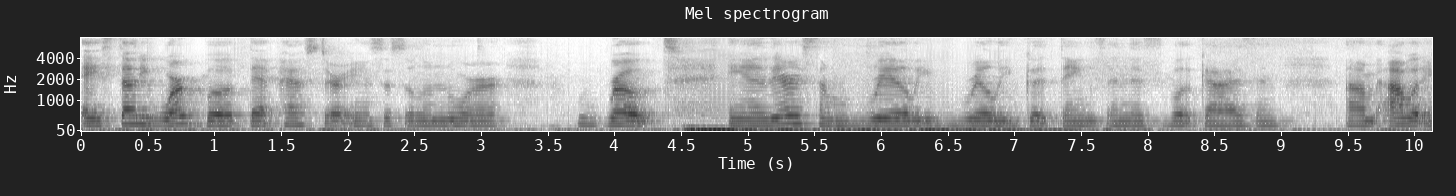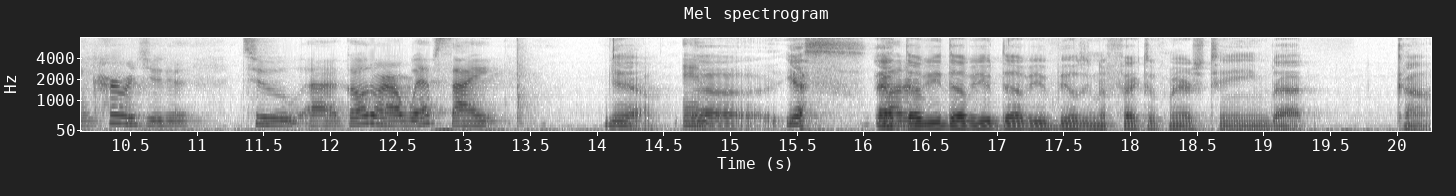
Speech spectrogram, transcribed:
a study workbook that Pastor and Sister Lenore wrote, and there are some really really good things in this book, guys. And um, I would encourage you to to uh, go to our website. Yeah. Uh, yes. At to- www.buildingeffectivemarriagesteam.com.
